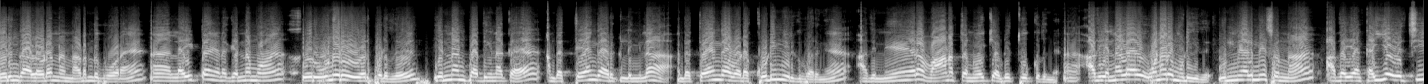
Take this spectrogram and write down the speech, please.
வெறுங்காலோட நான் நடந்து போறேன். லைட்டா எனக்கு என்னமோ ஒரு உணர்வு ஏற்படுது. என்னன்னு பாத்தீங்கன்னாக்க அந்த தேங்காய் இருக்கு இல்லைங்களா? அந்த தேங்காவோட குடிமி இருக்கு பாருங்க. அது நேர வானத்தை நோக்கி அப்படியே தூக்குதுங்க. அது என்னால உணர முடியுது. உண்மையாலுமே சொன்னா அதை என் கையை வச்சு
